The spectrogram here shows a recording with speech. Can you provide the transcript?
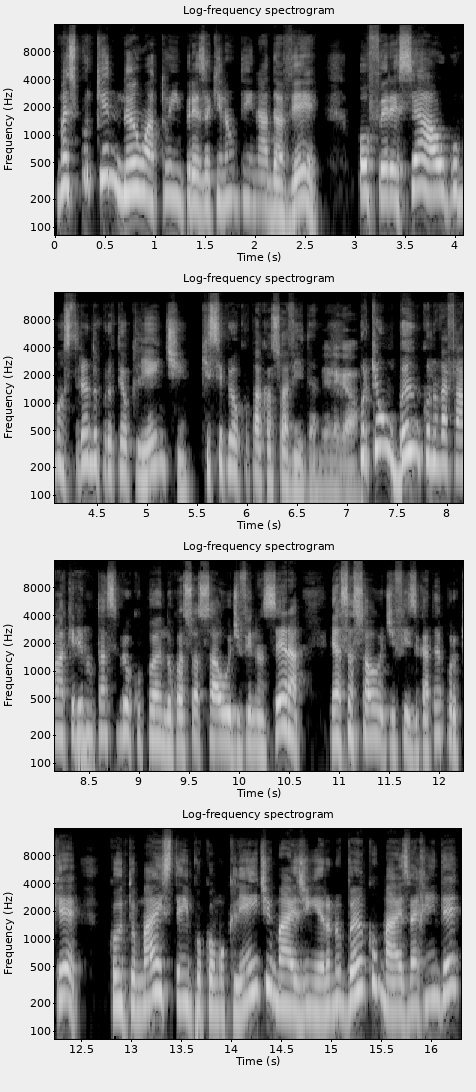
mas por que não a tua empresa que não tem nada a ver oferecer algo mostrando para o teu cliente que se preocupa com a sua vida? Bem legal. Porque um banco não vai falar que ele não está se preocupando com a sua saúde financeira e essa saúde física. Até porque, quanto mais tempo como cliente, mais dinheiro no banco, mais vai render,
